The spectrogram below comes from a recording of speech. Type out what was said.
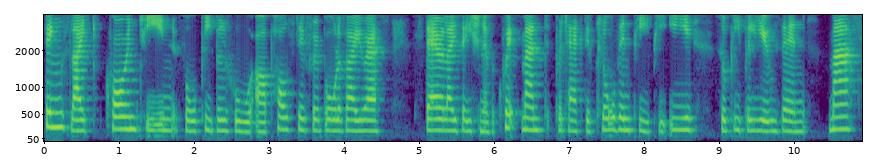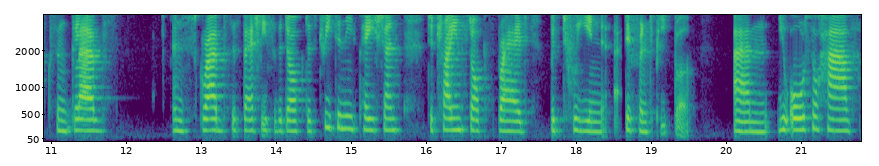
Things like quarantine for people who are positive for Ebola virus, sterilisation of equipment, protective clothing, PPE, so people using masks and gloves and scrubs, especially for the doctors treating these patients, to try and stop spread between different people. Um, you also have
